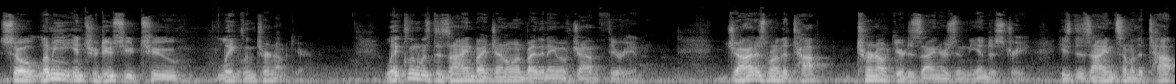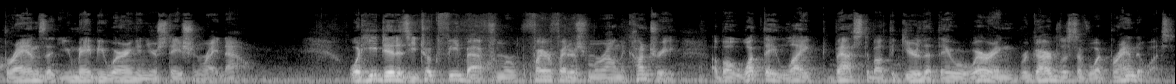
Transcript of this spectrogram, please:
So let me introduce you to Lakeland Turnout Gear. Lakeland was designed by a gentleman by the name of John Therian. John is one of the top turnout gear designers in the industry. He's designed some of the top brands that you may be wearing in your station right now. What he did is he took feedback from firefighters from around the country about what they liked best about the gear that they were wearing, regardless of what brand it was.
